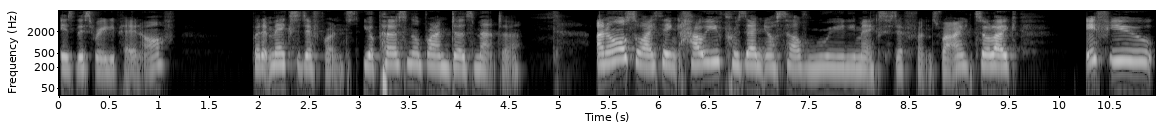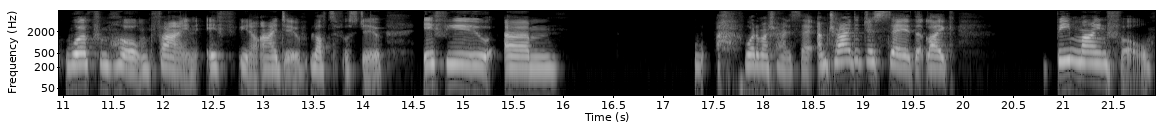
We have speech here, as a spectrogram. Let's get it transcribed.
is this really paying off? But it makes a difference. Your personal brand does matter. And also, I think how you present yourself really makes a difference, right? So, like, if you work from home, fine. If, you know, I do, lots of us do. If you, um, what am I trying to say? I'm trying to just say that, like, be mindful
